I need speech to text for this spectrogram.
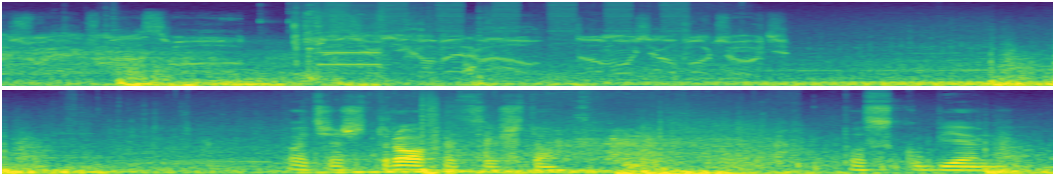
Weszło jak w masło. Przeciwnik oberwał. To musiał poczuć. Chociaż trochę coś tam poskubiemy.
